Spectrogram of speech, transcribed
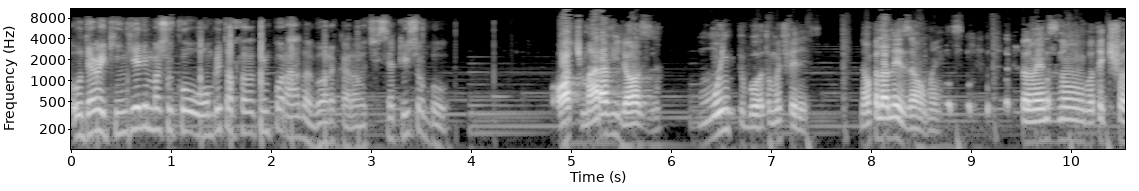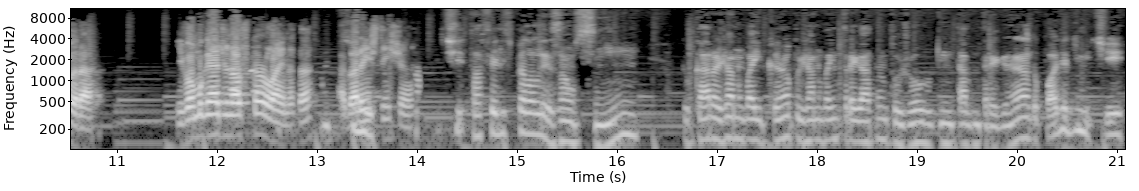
o Derrick King, ele machucou o ombro e tá fora da temporada agora, cara. A notícia é triste ou boa? Ótimo, maravilhosa. Muito boa, tô muito feliz. Não pela lesão, mas pelo menos não vou ter que chorar. E vamos ganhar de North Carolina, tá? Agora a gente tem chance. Tá feliz pela lesão, sim. O cara já não vai em campo, já não vai entregar tanto jogo que não tava entregando. Pode admitir.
